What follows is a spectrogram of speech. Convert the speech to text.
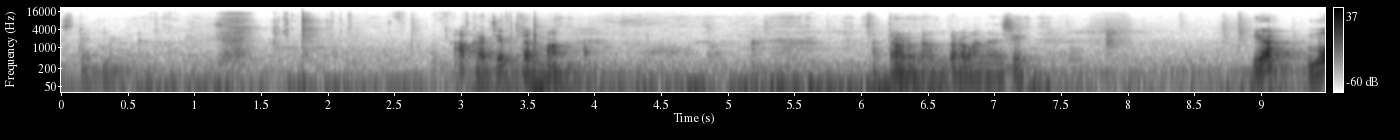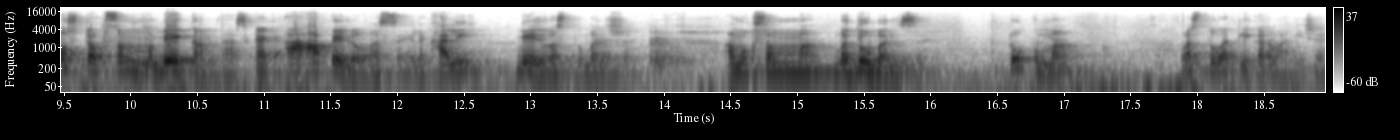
સ્ટેટમેન્ટ આખા ચેપ્ટરમાં. આ ત્રણ કામ કરવાના છે. યા મોસ્ટ ઓફ સમમાં બે કામ થશે, કારણ કે આ આપેલો હશે, એટલે ખાલી બે જ વસ્તુ બનશે. અમુક સમમાં બધું બનશે. ટૂંકમાં વસ્તુ એટલી કરવાની છે.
